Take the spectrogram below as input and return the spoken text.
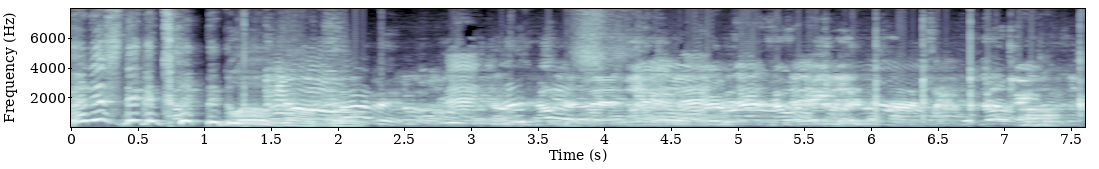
Man, this nigga took the gloves off, bro. Eh, eh,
